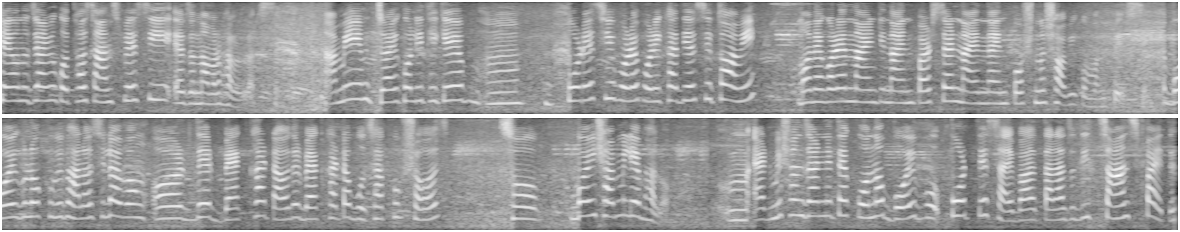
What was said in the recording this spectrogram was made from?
সেই অনুযায়ী আমি কোথাও চান্স পেয়েছি, এজন্য আমার ভালো লাগছে। আমি জয়কলি থেকে পড়েছি, পড়ে পরীক্ষা দিয়েছি, তো আমি মনে করেন ninety nine percent nine nine প্রশ্ন সবই কমন পেয়েছি। বইগুলো খুবই ভালো ছিল এবং ওদের ব্যাখ্যাটা ওদের ব্যাখ্যাটা বোঝা খুব সহজ। সো বই সব মিলিয়ে ভালো। অ্যাডমিশন জার্নিতে কোনো বই পড়তে চায় বা তারা যদি চান্স পাইতে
